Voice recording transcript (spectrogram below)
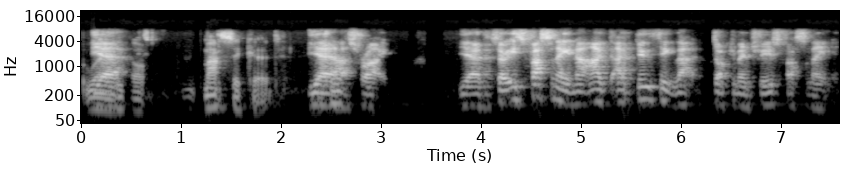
where Yeah. they got massacred? yeah, that- that's right. Yeah. So it's fascinating. I, I do think that documentary is fascinating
